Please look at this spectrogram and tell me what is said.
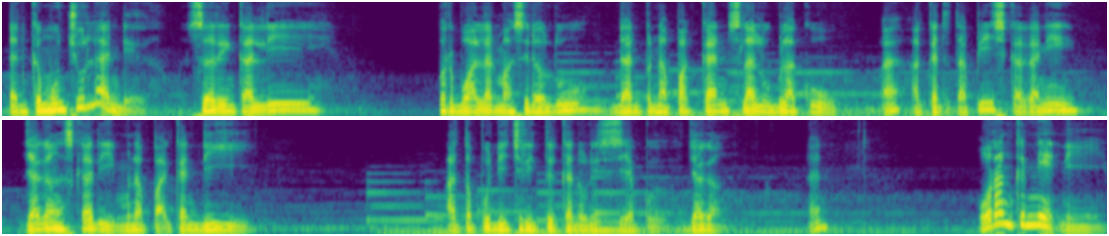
Dan kemunculan dia sering kali perbualan masa dahulu dan penampakan selalu berlaku eh? akan tetapi sekarang ni jarang sekali menampakkan diri ataupun diceritakan oleh sesiapa. Jarang kan? Orang kenit ni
